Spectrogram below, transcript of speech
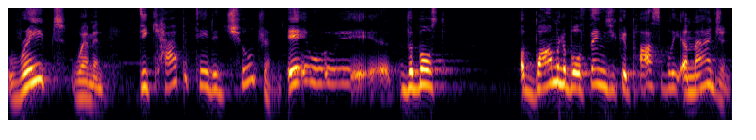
raped women, decapitated children. It, it, the most abominable things you could possibly imagine.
